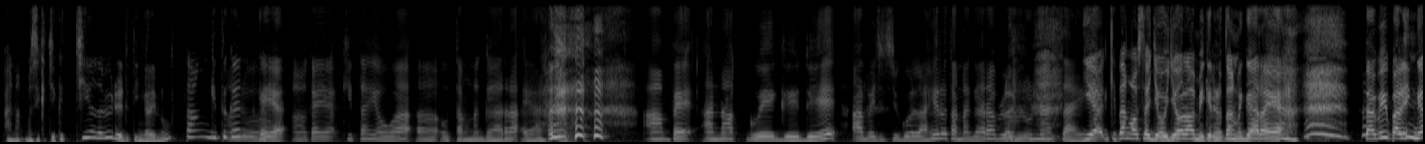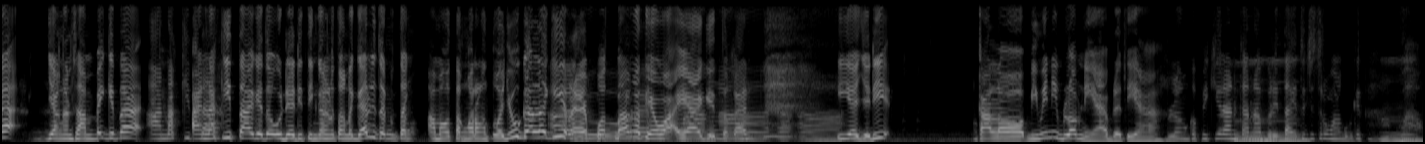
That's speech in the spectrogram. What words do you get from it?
anak masih kecil-kecil tapi udah ditinggalin utang gitu kan Aduh, kayak eh, kayak kita ya wa eh, utang negara ya. Sampai anak gue gede sampai cucu gue lahir utang negara belum lunas say. Ya kita nggak usah jauh-jauh lah mikirin utang negara ya. Tapi paling nggak jangan sampai kita anak kita. anak kita gitu udah ditinggalin utang negara ditang utang sama utang orang tua juga lagi. Aduh, repot banget ya Wak ya repot gitu kan. eh, eh. iya jadi kalau Mimi nih belum nih ya berarti ya. Belum kepikiran karena berita Hmm. itu justru malah gue pikir Hmm. wow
